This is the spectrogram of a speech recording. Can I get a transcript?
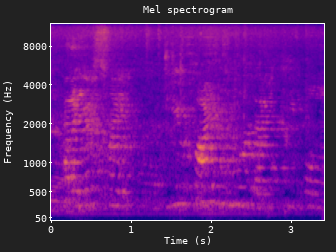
And I guess like, do you find more that people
